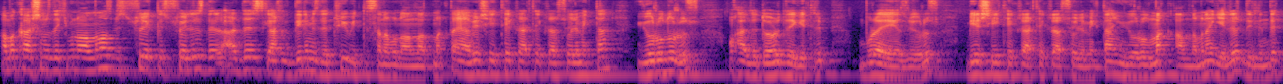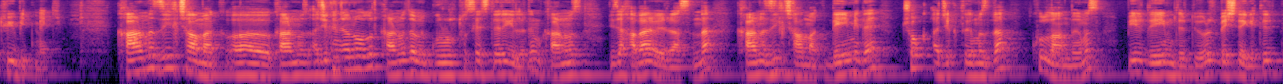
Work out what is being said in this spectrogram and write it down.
ama karşımızdaki bunu anlamaz. Biz sürekli söyleriz der- deriz ki artık dilimizde tüy bitti sana bunu anlatmaktan. Yani bir şeyi tekrar tekrar söylemekten yoruluruz. O halde dördü de getirip buraya yazıyoruz. Bir şeyi tekrar tekrar söylemekten yorulmak anlamına gelir dilinde tüy bitmek. Karnı zil çalmak. Aa, karnımız acıkınca ne olur? Karnımıza bir gurultu sesleri gelir değil mi? Karnımız bize haber verir aslında. Karnı zil çalmak deyimi de çok acıktığımızda kullandığımız bir deyimdir diyoruz. Beşi de getirip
